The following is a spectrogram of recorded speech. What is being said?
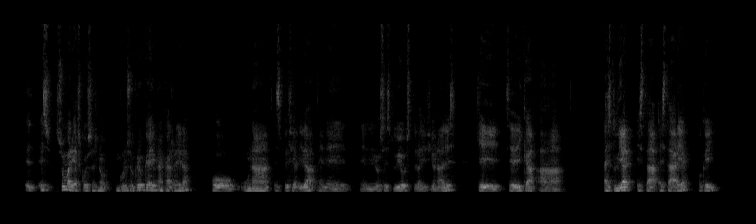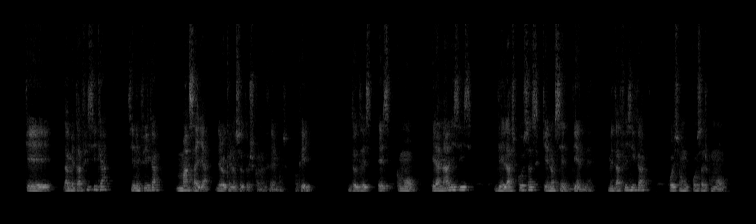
es, son varias cosas, ¿no? Incluso creo que hay una carrera o una especialidad en, en los estudios tradicionales que se dedica a, a estudiar esta, esta área, ¿ok? Que la metafísica significa más allá de lo que nosotros conocemos, ¿ok? Entonces es como el análisis de las cosas que no se entienden. Metafísica, pues son cosas como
